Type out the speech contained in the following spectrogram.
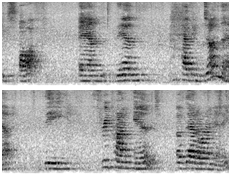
piece off. And then, having done that, the three prime end of that RNA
